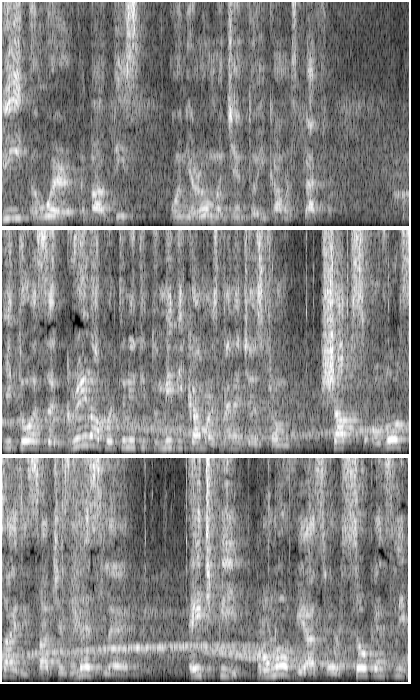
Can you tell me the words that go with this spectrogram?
be aware about this on your own Magento e-commerce platform. It was a great opportunity to meet e-commerce managers from shops of all sizes such as Nestle, HP, Pronovias or Soak and Sleep.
